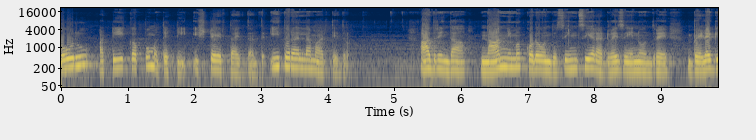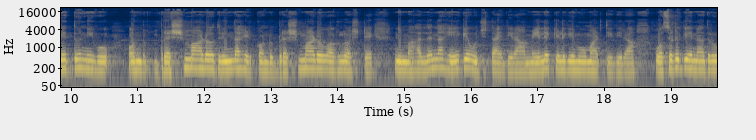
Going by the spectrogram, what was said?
ಅವರು ಆ ಟೀ ಕಪ್ಪು ಮತ್ತು ಟೀ ಇಷ್ಟೇ ಇರ್ತಾ ಇತ್ತಂತೆ. ಈ ಥರ ಎಲ್ಲ ಮಾಡ್ತಿದ್ರು. ಆದ್ದರಿಂದ ನಾನು ನಿಮಗೆ ಕೊಡೋ ಒಂದು ಸಿನ್ಸಿಯರ್ ಅಡ್ವೈಸ್ ಏನು ಅಂದರೆ, ಬೆಳಗ್ಗೆದ್ದು ನೀವು ಒಂದು ಬ್ರಷ್ ಮಾಡೋದ್ರಿಂದ ಹಿಡ್ಕೊಂಡು ಬ್ರಷ್ ಮಾಡೋವಾಗಲೂ ಅಷ್ಟೇ, ನಿಮ್ಮ ಹಲ್ಲನ್ನು ಹೇಗೆ ಉಜ್ತಾ ಇದ್ದೀರಾ, ಮೇಲೆ ಕೆಳಗೆ ಮೂವ್ ಮಾಡ್ತಿದ್ದೀರಾ, ಒಸಡಿಗೆ ಏನಾದರೂ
